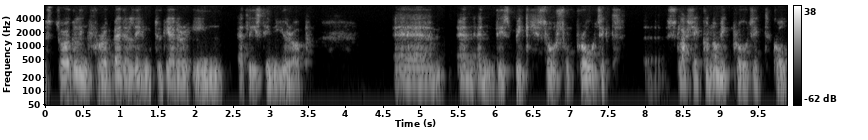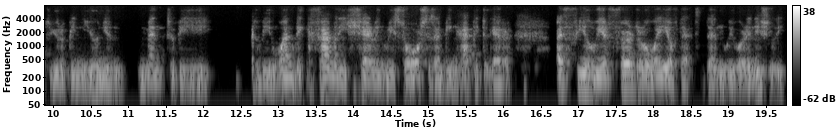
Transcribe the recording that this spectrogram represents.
struggling for a better living together in, at least in Europe, um, and, and this big social project slash economic project called European Union, meant to be to be one big family sharing resources and being happy together. I feel we are further away of that than we were initially.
